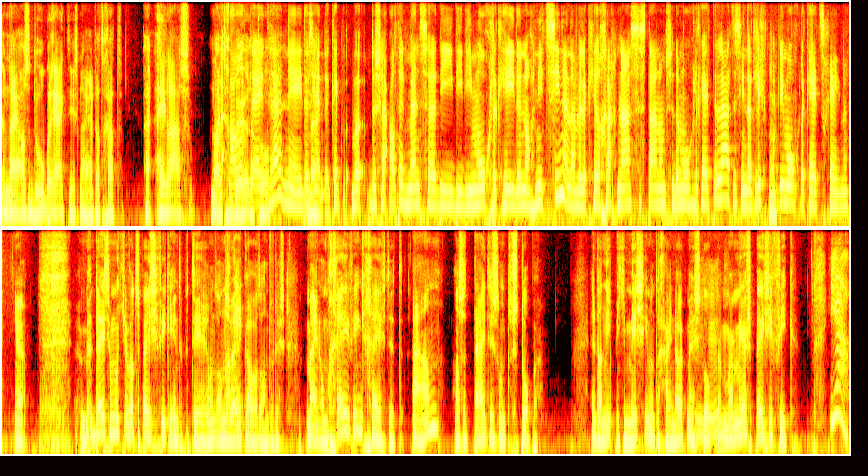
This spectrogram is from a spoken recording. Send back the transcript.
Nou ja, als het doel bereikt is, nou ja, dat gaat eh, helaas nooit gebeuren, altijd, toch? Hè? Nee, er Nee. zijn, kijk, we, er zijn altijd mensen die, die die mogelijkheden nog niet zien. En dan wil ik heel graag naast ze staan om ze de mogelijkheid te laten zien. Dat ligt op die mogelijkheid schenen. Ja. Deze moet je wat specifieker interpreteren, want anders weet ik al wat het antwoord is. Mijn omgeving geeft het aan als het tijd is om te stoppen. En dan niet met je missie, want daar ga je nooit mee stoppen, Mhm. maar meer specifiek. Ja,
